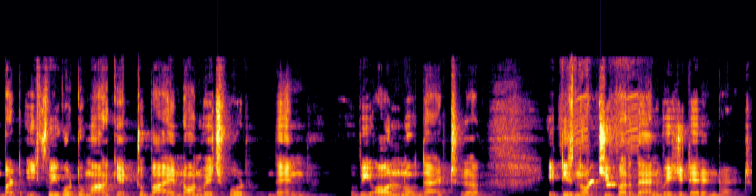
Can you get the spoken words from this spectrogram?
But if we go to market to buy non-veg food then we all know that uh, it is not cheaper than vegetarian diet.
